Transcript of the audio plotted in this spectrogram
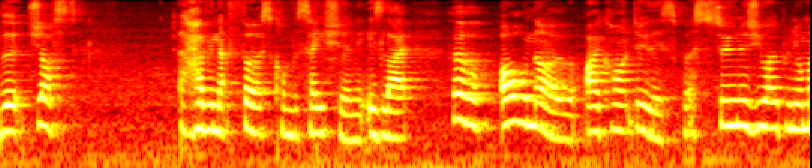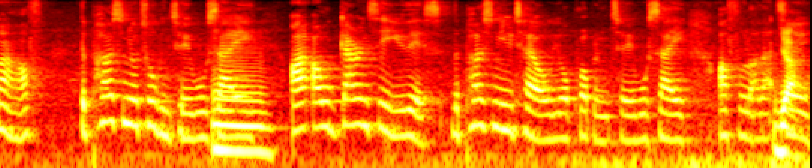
that just having that first conversation is like, oh, no, I can't do this. But as soon as you open your mouth, the person you're talking to will say, Mm. I, I will guarantee you this. The person you tell your problem to will say, I feel like that Yeah. too.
